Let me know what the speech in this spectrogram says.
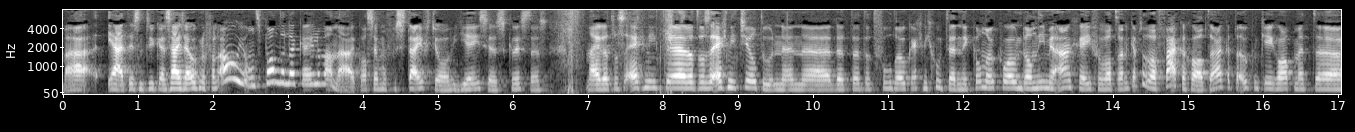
Maar ja, het is natuurlijk, en zij zei ook nog van, oh, je ontspande lekker helemaal. Nou, ik was helemaal verstijfd, joh. Jezus Christus. Nee, dat was echt niet, uh, dat was echt niet chill toen. En uh, dat, dat, dat, voelde ook echt niet goed. En ik kon ook gewoon dan niet meer aangeven wat... Want ik heb dat wel vaker gehad, hè. Ik heb dat ook een keer gehad met... Uh,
